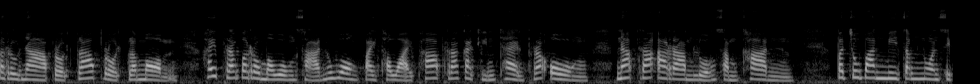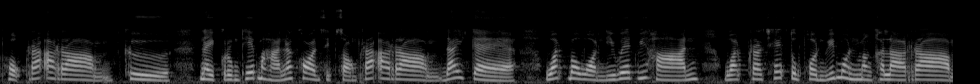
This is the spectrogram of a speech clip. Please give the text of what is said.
กรุณาโปรดเกล้าโปรดกระหม่อม ให้พระบรมวงศานุวงศ์ไปถวายผ้าพระกฐินแทนพระองค์ ณพระอารามหลวงสำคัญ ปัจจุบันมีจำนวน 16 พระอาราม คือ ในกรุงเทพมหานคร 12 พระอาราม ได้แก่ วัดบวรนิเวศวิหาร วัดพระเชตุพนวิมลมังคลาราม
